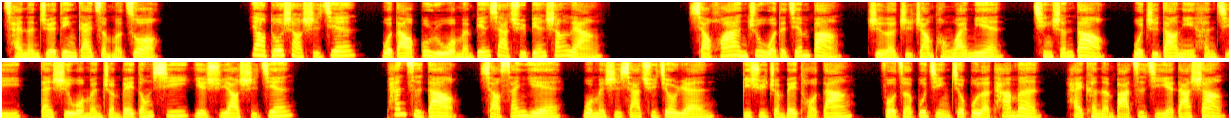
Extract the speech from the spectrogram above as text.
才能决定该怎么做。要多少时间？”我倒：“不如我们边下去边商量。”小花按住我的肩膀，指了指帐篷外面，轻声道：“我知道你很急，但是我们准备东西也需要时间。”潘子道：“小三爷，我们是下去救人。”必须准备妥当，否则不仅救不了他们，还可能把自己也搭上。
